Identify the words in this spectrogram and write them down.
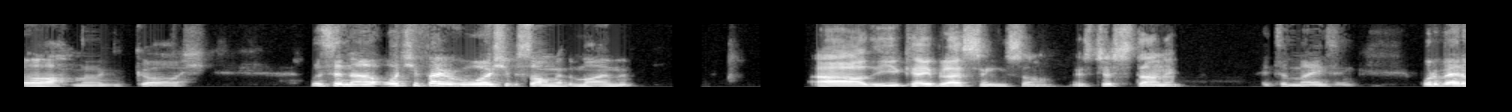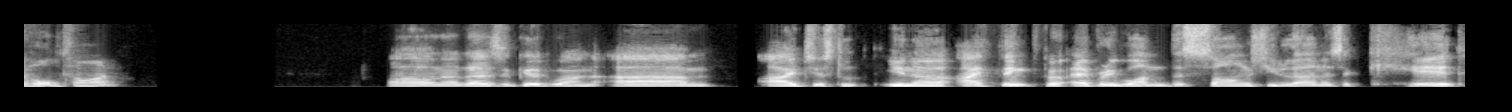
Oh, my gosh. Listen, uh, what's your favorite worship song at the moment? Ah, oh, the UK Blessing song. It's just stunning. It's amazing. What about of all time? Oh, no, there's a good one. Um, I just, you know, I think for everyone, the songs you learn as a kid,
